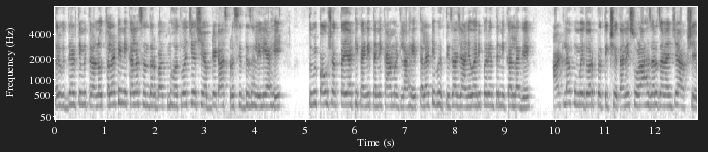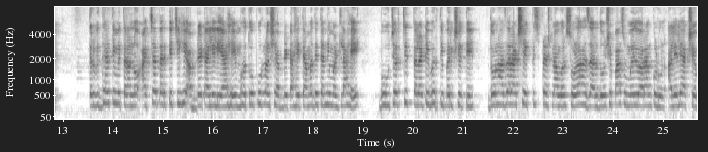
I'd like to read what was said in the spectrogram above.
तर विद्यार्थी मित्रांनो तलाठी निकालासंदर्भात महत्त्वाची अशी अपडेट आज प्रसिद्ध झालेली आहे. तुम्ही पाहू शकता या ठिकाणी त्यांनी काय म्हटलं आहे. तलाठी भरतीचा जानेवारीपर्यंत निकाल लागेल. आठ लाख उमेदवार प्रतीक्षेत आणि सोळा हजार जणांचे आक्षेप. तर विद्यार्थी मित्रांनो आजच्या तारखेची ही अपडेट आलेली आहे. महत्त्वपूर्ण अशी अपडेट आहे. त्यामध्ये त्यांनी म्हटलं आहे बहुचर्चित तलाठी भरती परीक्षेतील दोन हजार आठशे एकतीस प्रश्नावर सोळा हजार दोनशे पाच उमेदवारांकडून आलेले आक्षेप.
